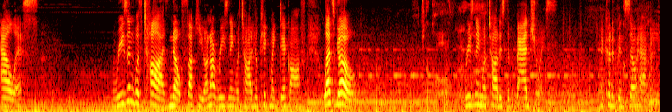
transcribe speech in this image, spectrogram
Alice. Reason with Todd. No, fuck you. I'm not reasoning with Todd. He'll kick my dick off. Let's go. Reasoning with Todd is the bad choice. I could have been so happy.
